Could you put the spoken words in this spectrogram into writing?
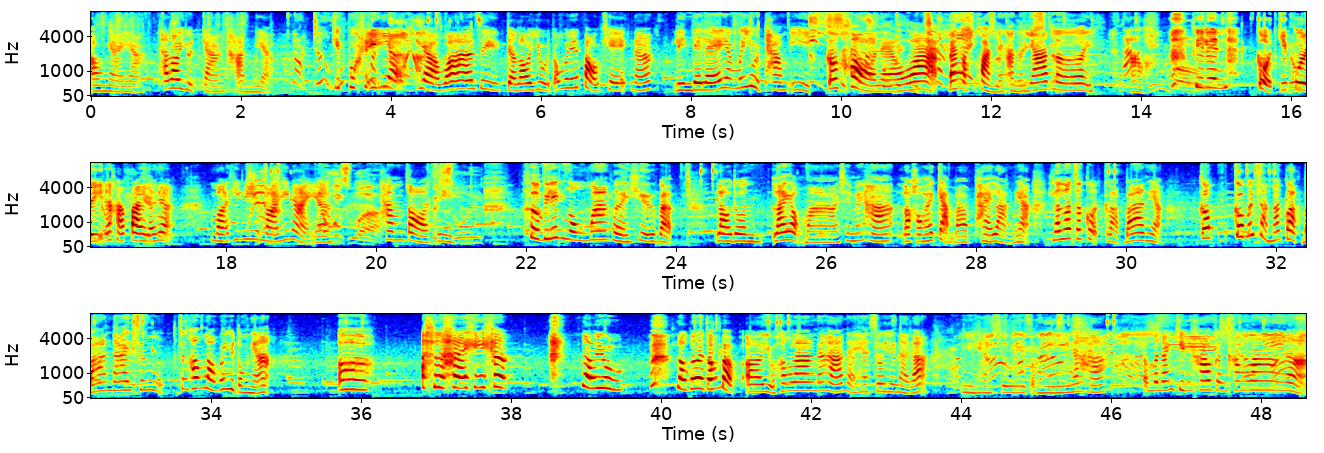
เอาไงอะถ้าเราหยุดกลางคันเนี่ยกิบปุริอย่าอย่าว่าสิเดี๋ยวเราอยู่ต้องไม่ได้เป่าเค้กนะ ลินเดเลยังไม่หยุดทำอีก ก็ขอแล้วว่าแป้งกับขวัญยังอนุญาตเลยอ้าวพี่ลินโกรธกิบปุรินะคะ ไปแล้วเนี่ย มาที่นี่มาที่ไหนอะทำต่อสิ คือบิลลินงงมากเลยคือแบบ เราโดนไล่ออกมาใช่ไหมคะ แล้วเขาให้กลับมาภายหลังเนี่ย แล้วเราจะกดกลับบ้านเนี่ย ก็ ก็ไม่สามารถกลับบ้านได้ ซึ่ง ซึ่งห้องเราก็อยู่ตรงเนี้ย เออ อะไรอะเราอยู่ เราก็เลยต้องแบบเอออยู่ข้างล่างนะคะ ไหนแฮซูอยู่ไหนละมีแฮซูอยู่ตรงนี้นะคะเรามานั่งกินข้าวกันข้างล่างอะ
